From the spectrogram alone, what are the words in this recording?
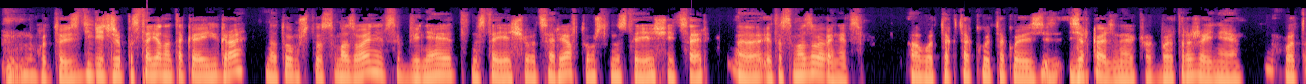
Вот, то есть здесь же постоянно такая игра на том, что самозванец обвиняет настоящего царя в том, что настоящий царь э, – это самозванец. А вот так, такое, такое зеркальное как бы отражение. Вот,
